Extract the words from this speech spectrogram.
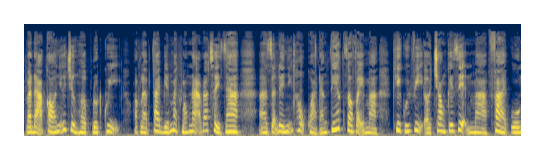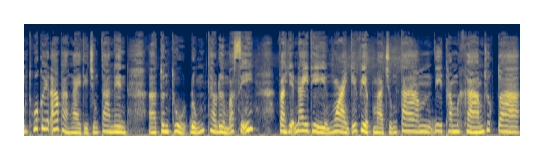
và đã có những trường hợp đột quỵ hoặc là tai biến mạch máu não đã xảy ra à, dẫn đến những hậu quả đáng tiếc. Do vậy mà khi quý vị ở trong cái diện mà phải uống thuốc huyết áp hàng ngày thì chúng ta nên à, tuân thủ đúng theo đường bác sĩ. Và hiện nay thì ngoài cái việc mà chúng ta đi thăm khám chúng ta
